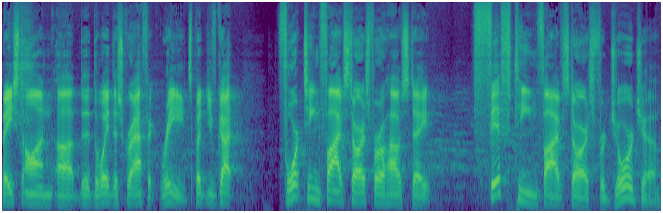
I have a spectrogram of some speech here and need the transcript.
based on uh, the, the way this graphic reads. But you've got 14 five stars for Ohio State, 15 five stars for Georgia,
